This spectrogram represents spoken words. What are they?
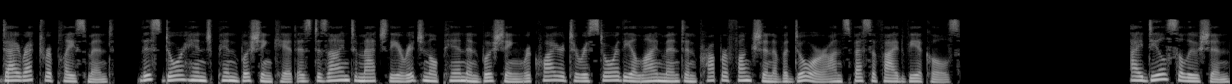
Direct replacement. This door hinge pin bushing kit is designed to match the original pin and bushing required to restore the alignment and proper function of a door on specified vehicles. Ideal solution.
